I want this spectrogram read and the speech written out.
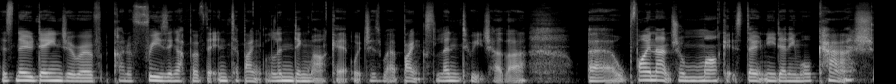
There's no danger of kind of freezing up of the interbank lending market, which is where banks lend to each other uh, financial markets don't need any more cash.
